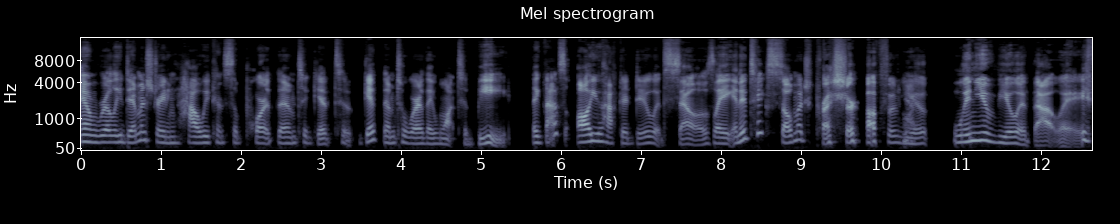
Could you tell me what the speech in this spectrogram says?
and really demonstrating how we can support them to get to get them to where they want to be. Like that's all you have to do with sales like and it takes so much pressure off of yeah. you when you view it that way.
